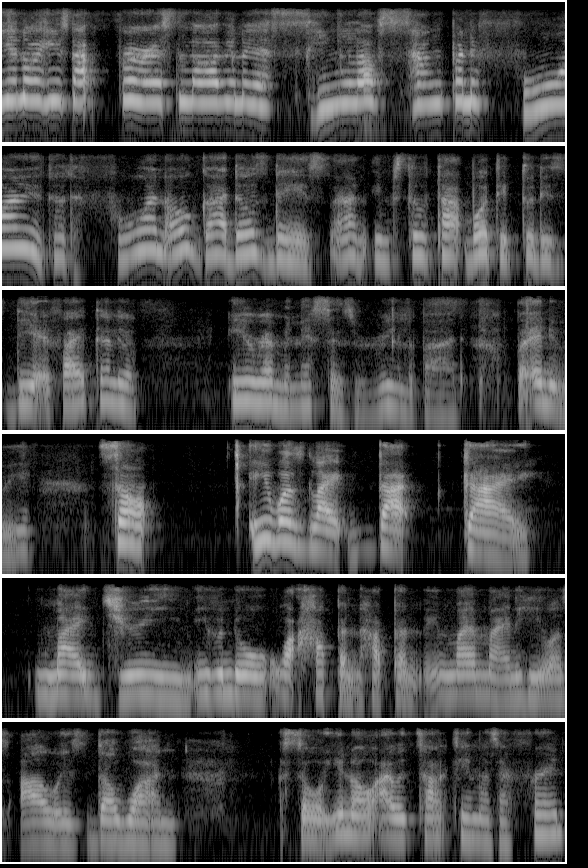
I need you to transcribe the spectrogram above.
you know, he's that first love, you know, you sing love song on the phone, you do the phone. Oh God, those days. And him still talk about it to this day. If I tell you, he reminisces real bad. But anyway, so he was like that guy, my dream, even though what happened happened. In my mind, he was always the one. So, you know, I would talk to him as a friend.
